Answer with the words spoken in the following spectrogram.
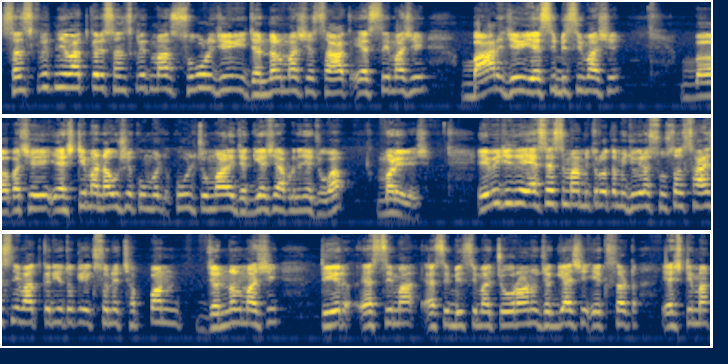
સંસ્કૃતની વાત કરીએ, સંસ્કૃતમાં સોળ જેવી જનરલમાં છે, સાત એસસીમાં છે. બાર જેવી એસસીબીસીમાં છે. પછી એસટીમાં નવ છે કુલ ચુમ્માળીસ જગ્યા છે આપણને જોવા મળી છે. એવી જ રીતે એસએસમાં મિત્રો તમે જોઈ રહ્યા સોશિયલ સાયન્સની વાત કરીએ તો કે એકસો ને છપ્પન જનરલમાં છે, તેર એસસીમાં એસસીબીસીમાં ચોરાણું જગ્યા છે, એકસઠ એસટીમાં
